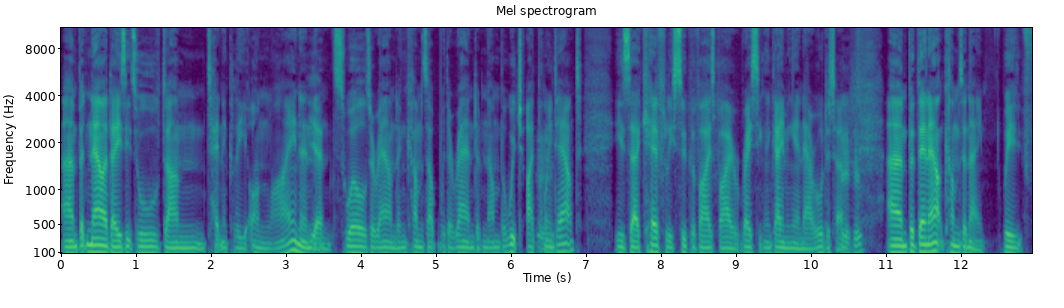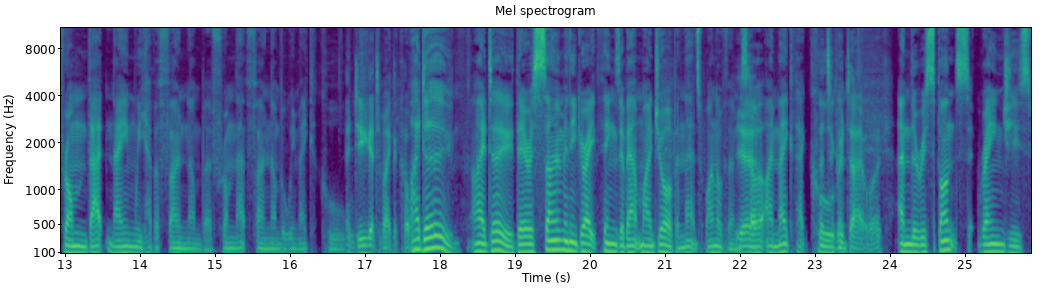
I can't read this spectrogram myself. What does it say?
um, but nowadays it's all done technically online and, Yeah. and swirls around and comes up with a random number, which I Mm. point out is uh, carefully supervised by Racing and Gaming and our auditor. Mhm. Um, but then out comes a name. We from that name we have a phone number. From that phone number we make a call. And do you get to make the call? I do, I do. There are so many great things about my job, and that's one of them. Yeah. So I make that call. That's a good and- day at work. and the response ranges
